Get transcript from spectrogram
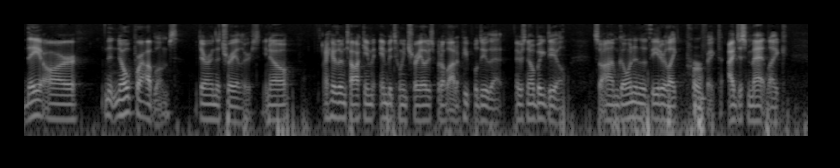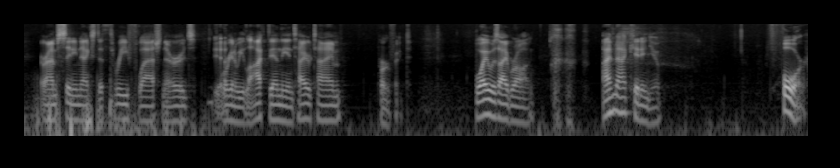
they are no problems during the trailers. You know, I hear them talking in between trailers, but a lot of people do that. There's no big deal. So I'm going into the theater like perfect. I just met like, or I'm sitting next to three Flash nerds. Yeah. We're going to be locked in the entire time. Perfect. Boy, was I wrong. I'm not kidding you. Four.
